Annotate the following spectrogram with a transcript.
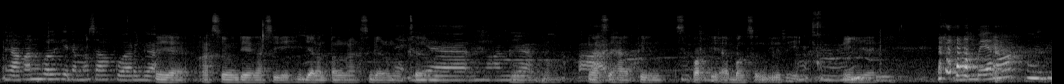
misalkan gue lagi ada masalah keluarga. Iya langsung dia ngasih jalan tengah segala Nah, macam. iya misalkan dia Hmm, apa nasehatin seperti abang sendiri. Iya. Emang berak gitu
